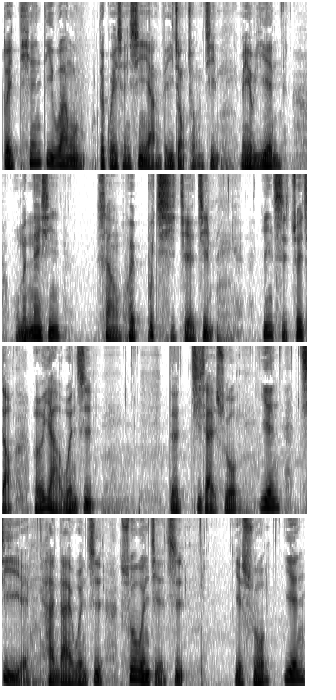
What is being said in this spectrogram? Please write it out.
对天地万物的鬼神信仰的一种崇敬。没有烟，我们内心上会不起洁净。因此，最早尔雅文字的记载说：“烟祭也。”汉代文字《说文解字》也说：“烟。”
